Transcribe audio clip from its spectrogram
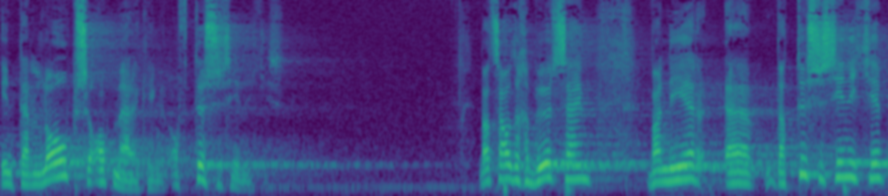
in terloopse opmerkingen of tussenzinnetjes. Wat zou er gebeurd zijn wanneer uh, dat tussenzinnetje,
